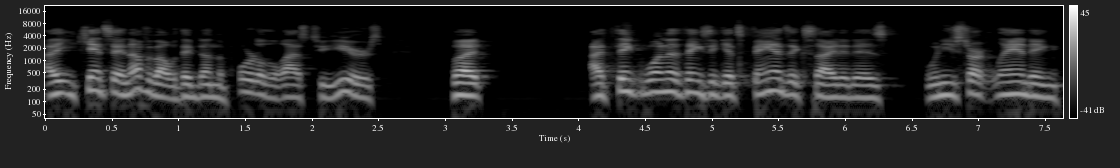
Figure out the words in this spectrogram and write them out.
I think you can't say enough about what they've done in the portal the last two years, but I think one of the things that gets fans excited is when you start landing,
